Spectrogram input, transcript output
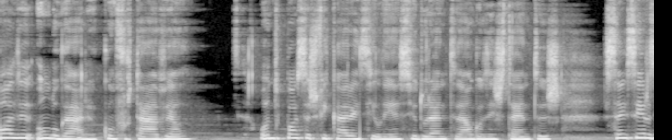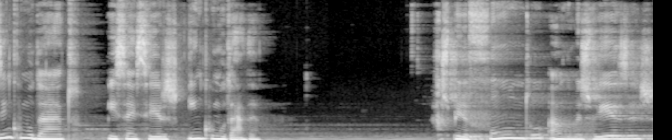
Escolhe um lugar confortável onde possas ficar em silêncio durante alguns instantes sem seres incomodado e sem seres incomodada. Respira fundo algumas vezes,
